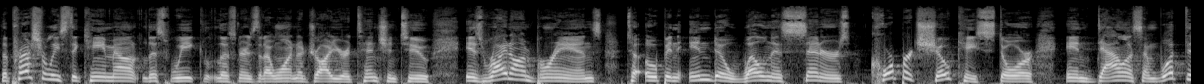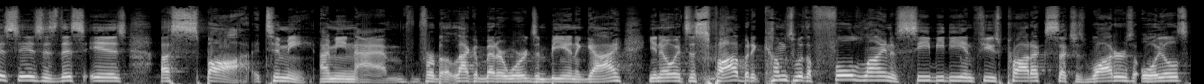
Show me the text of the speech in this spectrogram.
The press release that came out this week, listeners, that I want to draw your attention to is Right On Brands to open Endo Wellness Centers corporate showcase store in Dallas. And what this is, is this is a spa to me. I mean, for lack of better words and being a guy, you know, it's a spa, but it comes with a full line of CBD infused products such as waters, oils,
